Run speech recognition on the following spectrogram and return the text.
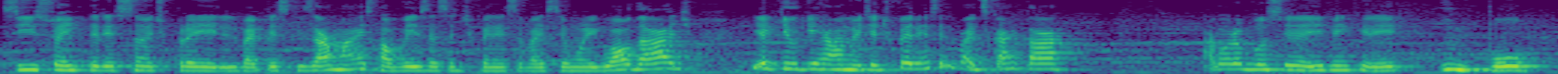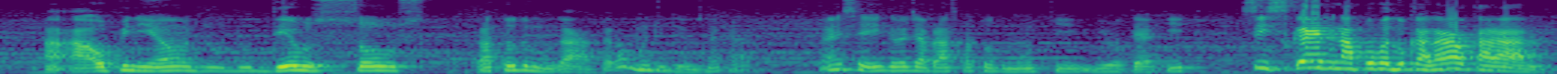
Se isso é interessante para ele, ele vai pesquisar mais. Talvez essa diferença vai ser uma igualdade. E aquilo que realmente é diferença, ele vai descartar. Agora você aí vem querer impor a, a opinião do, do Deus Souls para todo mundo. Ah, pelo amor de Deus, né, cara? Então é isso aí. Grande abraço para todo mundo que viu até aqui. Se inscreve na porra do canal, caralho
